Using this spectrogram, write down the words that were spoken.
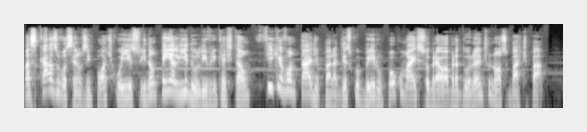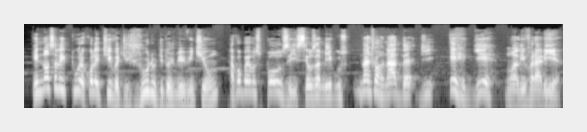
Mas caso você não se importe com isso e não tenha lido o livro em questão, fique à vontade para descobrir um pouco mais sobre a obra durante o nosso bate-papo. Em nossa leitura coletiva de julho de 2021, acompanhamos Pose e seus amigos na jornada de erguer uma livraria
